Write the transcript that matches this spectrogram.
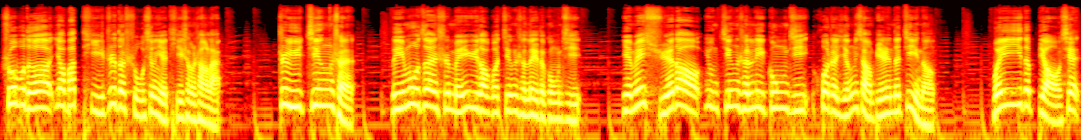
说不得要把体质的属性也提升上来。至于精神，李牧暂时没遇到过精神类的攻击，也没学到用精神力攻击或者影响别人的技能。唯一的表现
